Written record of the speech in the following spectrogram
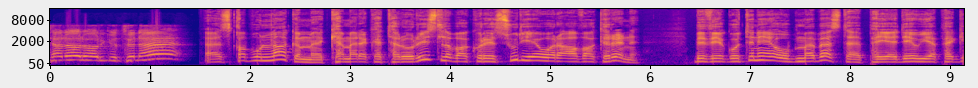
terör örgütüne Ez qebûl nakim kemereke terorîst li bakurê Sûriye were avakirin. Bi vêgotinê û bi mebeste PYD û YPG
